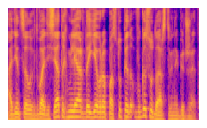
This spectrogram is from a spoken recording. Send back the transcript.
1,2 миллиарда евро поступят в государственный бюджет.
